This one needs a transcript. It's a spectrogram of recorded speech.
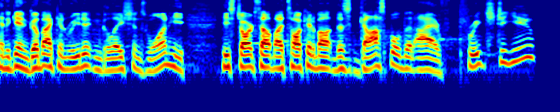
and again, go back and read it in Galatians 1. He, he starts out by talking about this gospel that I have preached to you.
